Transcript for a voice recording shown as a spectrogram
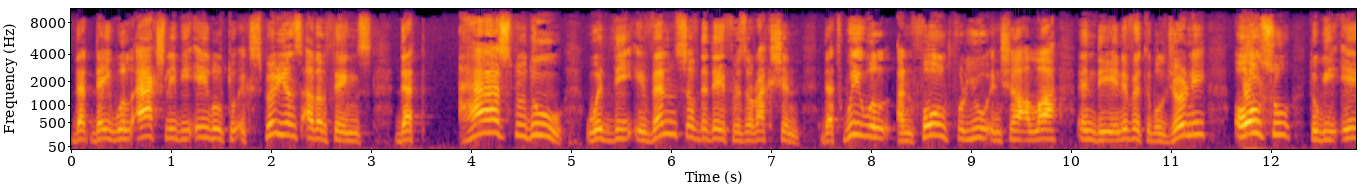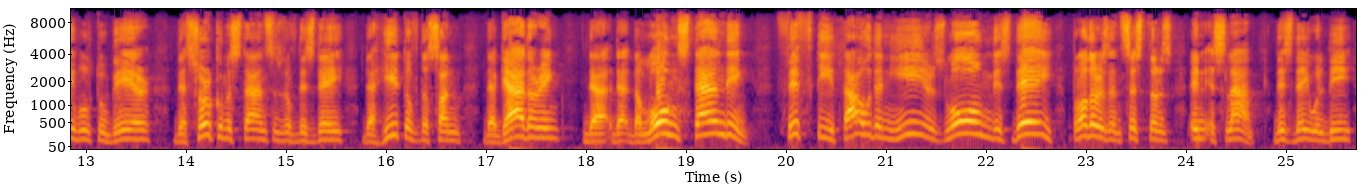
that they will actually be able to experience other things that has to do with the events of the day of resurrection that we will unfold for you inshallah in the inevitable journey also to be able to bear the circumstances of this day the heat of the sun the gathering the, the, the long standing 50,000 years long this day brothers and sisters in Islam. This day will be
